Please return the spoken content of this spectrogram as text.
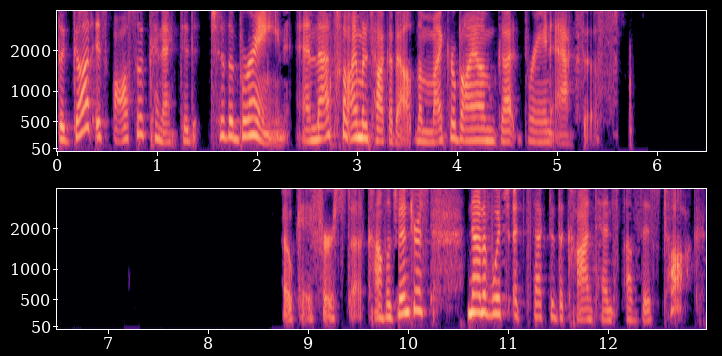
the gut is also connected to the brain and that's what i'm going to talk about the microbiome gut brain axis okay first uh, conflict of interest none of which affected the contents of this talk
